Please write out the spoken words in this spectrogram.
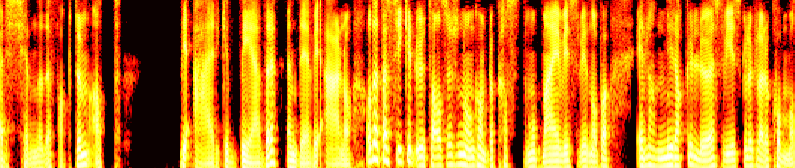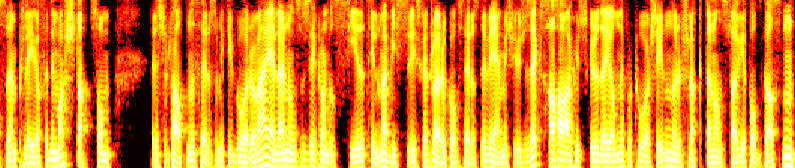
erkjenne det faktum at vi er ikke bedre enn det vi er nå. Og dette er sikkert uttalelser som noen kommer til å kaste mot meg hvis vi nå på en eller annen mirakuløs vis skulle klare å komme oss til den playoffen i mars, da, som resultatene ser ut som ikke går over vei, eller er det noen som sikkert kommer til å si det til meg hvis vi skal klare å kvalifisere oss til VM i 2026? Ha-ha, husker du det, Jonny, for to år siden, når du slakta landslaget i podkasten?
